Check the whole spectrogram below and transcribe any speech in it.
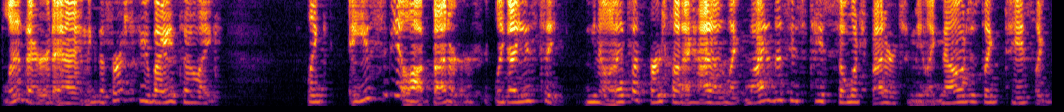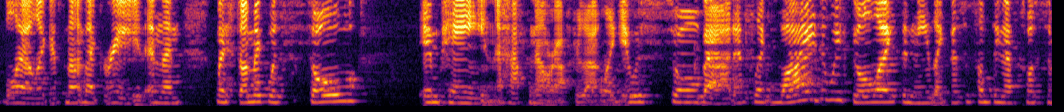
blizzard, and I, like the first few bites are like, like it used to be a lot better. Like I used to you know, that's the first thought I had. I was like, why did this used to taste so much better to me? Like now it just like tastes like blah, like it's not that great. And then my stomach was so in pain a half an hour after that. Like it was so bad. It's like why do we feel like the need like this is something that's supposed to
